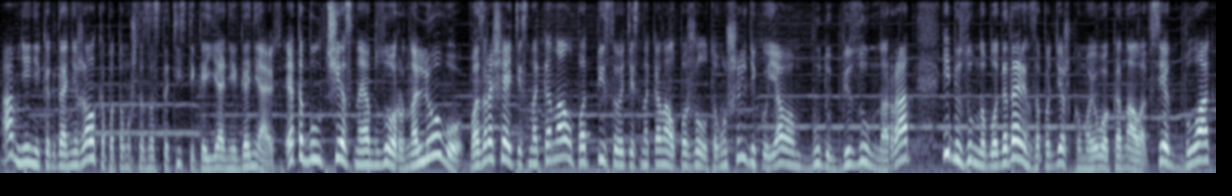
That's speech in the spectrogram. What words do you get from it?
А мне никогда не жалко, потому что за статистикой я не гоняюсь. Это был честный обзор на Леву. Возвращайтесь на канал, подписывайтесь на канал по желтому шильдику. Я вам буду безумно рад и безумно благодарен за поддержку моего канала. Всех благ,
